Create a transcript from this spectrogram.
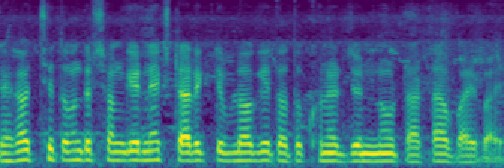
দেখা হচ্ছে তোমাদের সঙ্গে নেক্সট আরেকটি ব্লগে ততক্ষণের জন্য টাটা বাই বাই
